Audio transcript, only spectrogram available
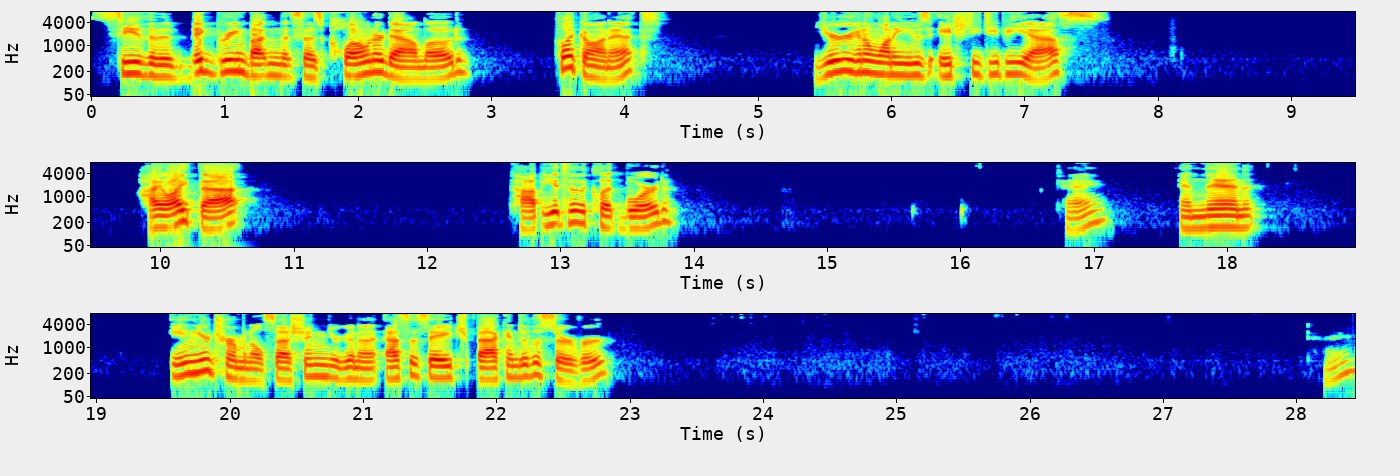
see the big green button that says clone or download, click on it. You're going to want to use HTTPS. Highlight that. Copy it to the clipboard. Okay. And then in your terminal session, you're going to SSH back into the server. Okay.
